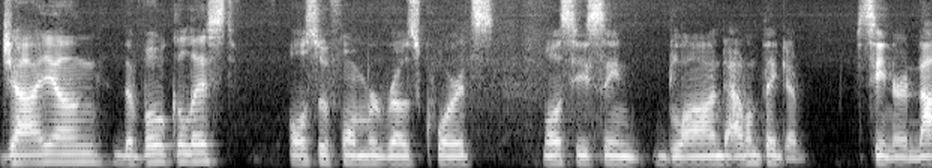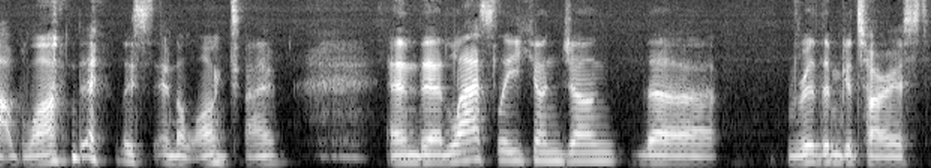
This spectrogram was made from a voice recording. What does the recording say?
Ja Young, the vocalist, also former Rose Quartz, mostly seen blonde. I don't think I've seen her not blonde, at least in a long time. And then lastly, Hyun Jung, the rhythm guitarist,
